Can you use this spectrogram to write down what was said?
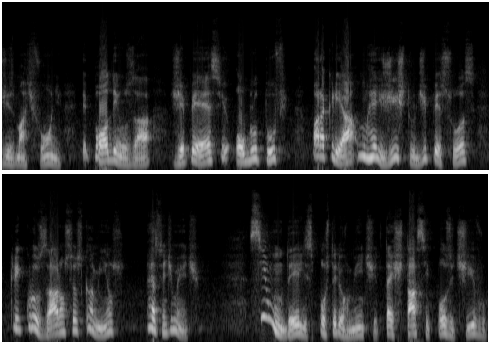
de smartphone podem usar GPS ou Bluetooth para criar um registro de pessoas que cruzaram seus caminhos recentemente. Se um deles posteriormente testasse positivo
